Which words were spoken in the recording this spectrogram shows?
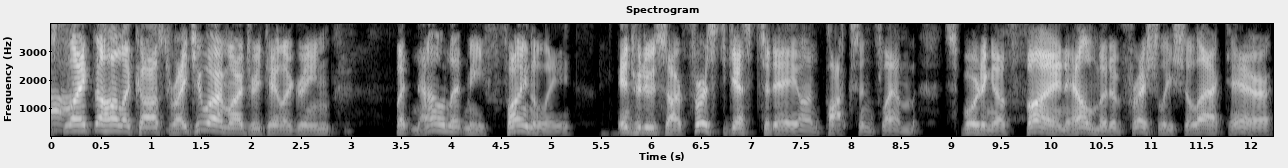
Holocaust. like the Holocaust. Right, you are, Marjorie Taylor Greene. But now let me finally introduce our first guest today on Pox and Phlegm. Sporting a fine helmet of freshly shellacked hair,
